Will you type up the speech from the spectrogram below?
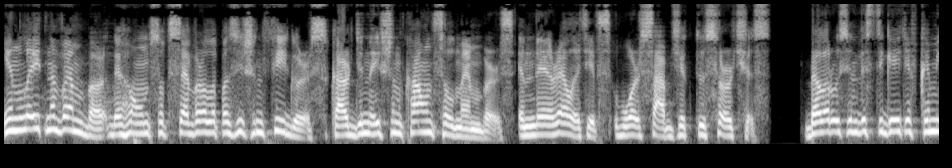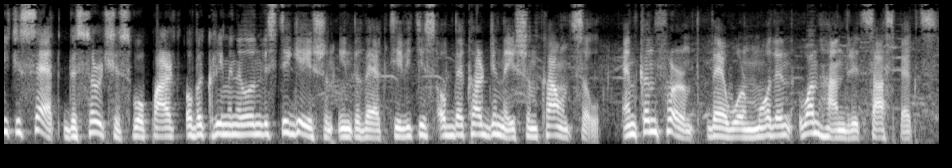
In late November, the homes of several opposition figures, Coordination Council members, and their relatives were subject to searches. Belarus Investigative Committee said the searches were part of a criminal investigation into the activities of the Coordination Council and confirmed there were more than 100 suspects.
